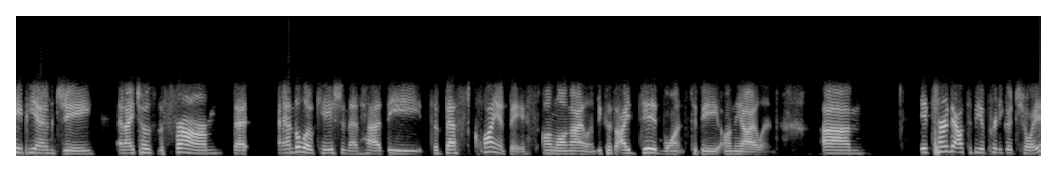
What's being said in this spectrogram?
KPMG and I chose the firm that and the location that had the the best client base on Long Island because I did want to be on the island. Um, it turned out to be a pretty good choice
